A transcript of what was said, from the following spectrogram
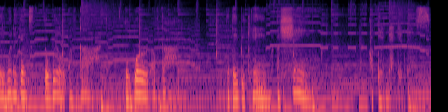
they went against the will of God the word of God that they became ashamed of their nakedness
